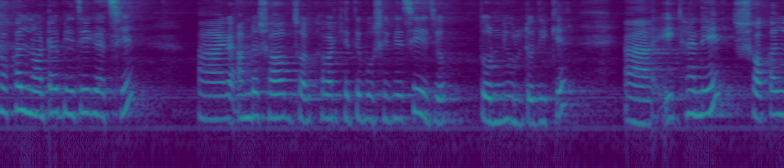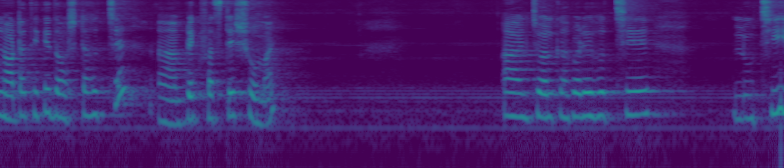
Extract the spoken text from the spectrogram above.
সকাল নটা বেজে গেছে, আর আমরা সব জলখাবার খেতে বসে গেছি, এই যে তন্নি উল্টো দিকে। এখানে সকাল নটা থেকে দশটা হচ্ছে ব্রেকফাস্টের সময়। আর জলখাবারে হচ্ছে লুচি,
